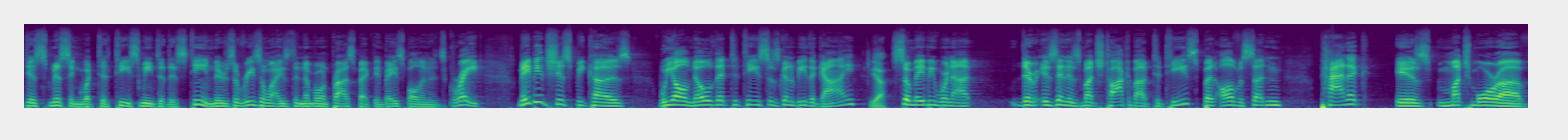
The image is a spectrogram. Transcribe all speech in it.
dismissing what Tatis means to this team. There's a reason why he's the number one prospect in baseball, and it's great. Maybe it's just because we all know that Tatis is going to be the guy. yeah. So maybe we're not, there isn't as much talk about Tatis, but all of a sudden, Paddack is much more of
